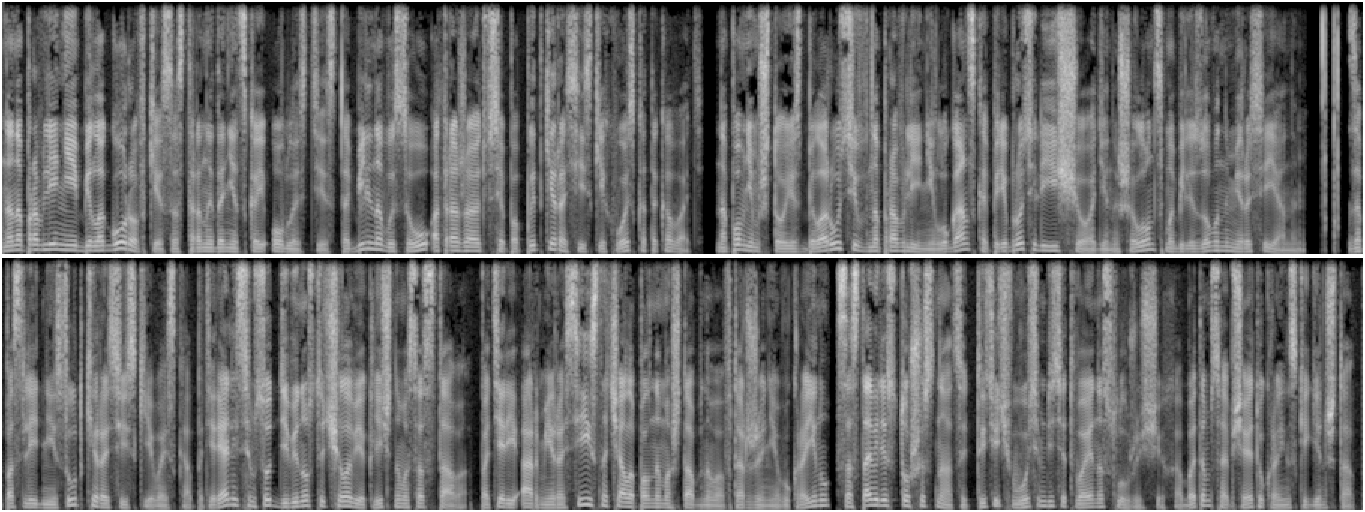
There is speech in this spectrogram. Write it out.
На направлении Белогоровки со стороны Донецкой области стабильно ВСУ отражают все попытки российских войск атаковать. Напомним, что из Беларуси в направлении Луганска перебросили еще один эшелон с мобилизованными россиянами. За последние сутки российские войска потеряли 790 человек личного состава. Потери армии России с начала полномасштабного вторжения в Украину составили 116 тысяч 80 военнослужащих. Об этом сообщает украинский генштаб.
